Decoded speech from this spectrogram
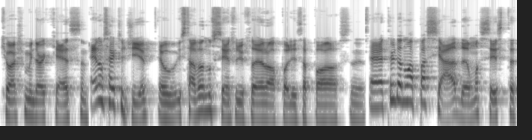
que eu acho melhor que essa. Era um certo dia, eu estava no centro de Florianópolis após é, ter dado uma passeada, uma sexta.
